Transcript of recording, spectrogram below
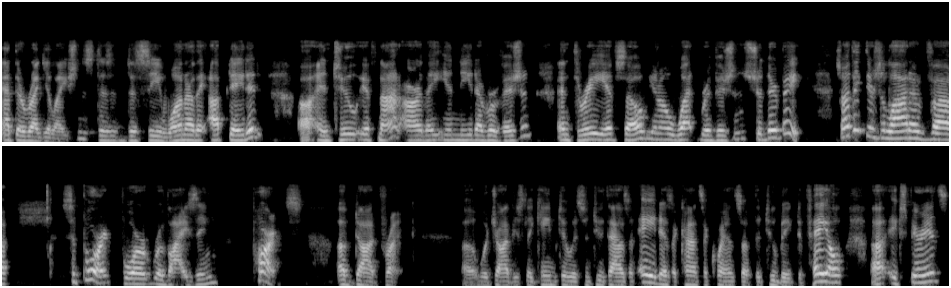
at their regulations to, to see one, are they updated? Uh, and two, if not, are they in need of revision? And three, if so, you know, what revisions should there be? So I think there's a lot of uh, support for revising parts of Dodd Frank, uh, which obviously came to us in 2008 as a consequence of the too big to fail uh, experience.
